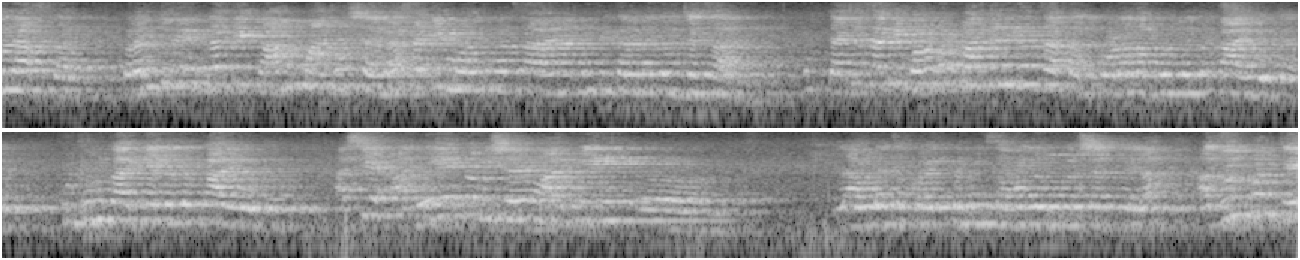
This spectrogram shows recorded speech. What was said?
निर्बंध असतात. परंतु एकदा ते काम माझ्या शहरासाठी महत्वाचं आहे आणि ते करणं गरजेचं आहे. त्याच्यासाठी बरोबर बांधलेलं जातात. कोणाला बोललं तर काय होतं? कुठून काय केलं तर काय होतं? असे अनेक विषय मार्गी लावण्याचा प्रयत्न मी समाधान वर्षात केला. अजून पण ते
